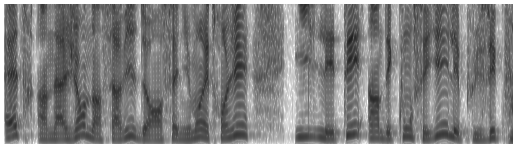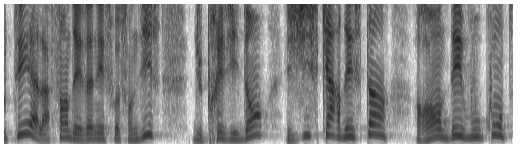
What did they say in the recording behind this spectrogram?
être un agent d'un service de renseignement étranger. Il était un des conseillers les plus écoutés à la fin des années 70 du président Giscard d'Estaing. Rendez-vous compte,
